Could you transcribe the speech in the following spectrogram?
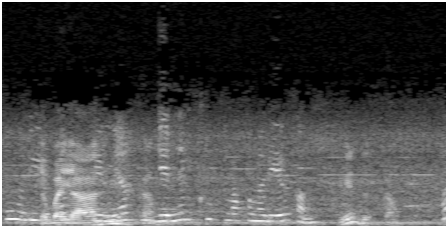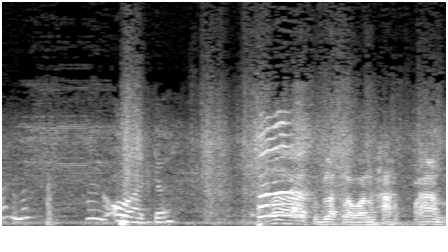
Di- Coba ya, Gamenya, gamenya kenapa nggak direkam? Ini direkam. Ada mas? Enggak, oh ada. Ah, 11 lawan 8.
